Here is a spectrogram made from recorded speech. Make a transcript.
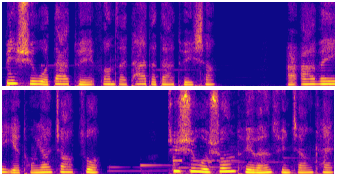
并使我大腿放在他的大腿上，而阿威也同样照做，致使我双腿完全张开。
